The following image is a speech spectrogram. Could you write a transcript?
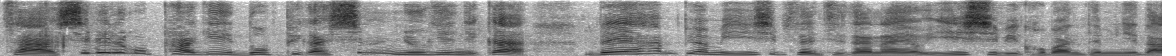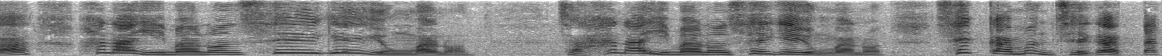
자, 11 곱하기 높이가 16이니까 내 한 뼘이 20cm잖아요. 20이 거반 됩니다. 하나 2만원, 세 개 6만원. 자, 하나 2만원, 세 개 6만원. 색감은 제가 딱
